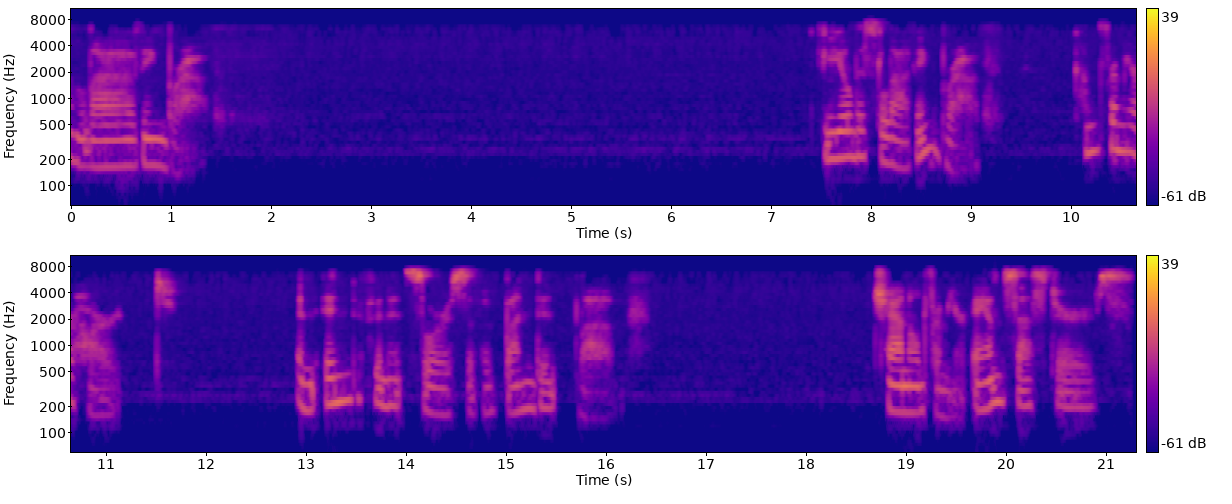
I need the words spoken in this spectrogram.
Loving breath. Feel this loving breath come from your heart, an infinite source of abundant love, channeled from your ancestors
